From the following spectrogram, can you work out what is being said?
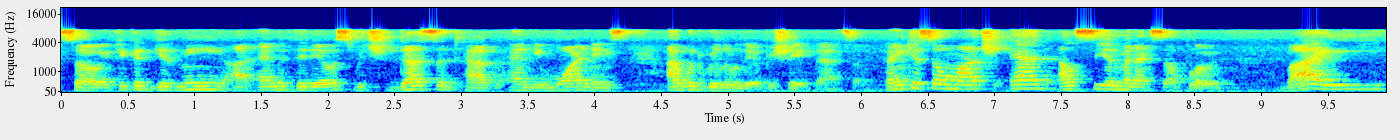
So if you could give me uh, any videos which doesn't have any warnings, I would really really appreciate that. So thank you so much and I'll see you in my next upload. Bye!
